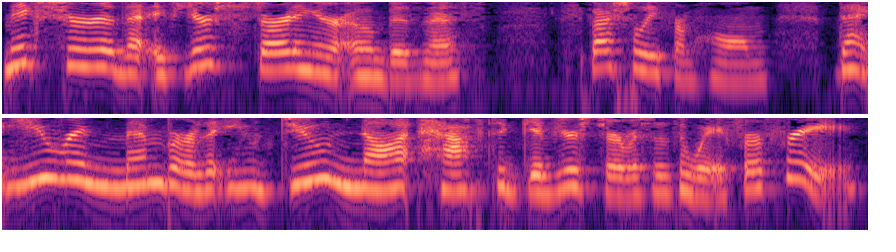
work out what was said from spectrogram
Make sure that if you're starting your own business, especially from home, that you remember that you do not have to give your services away for free.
